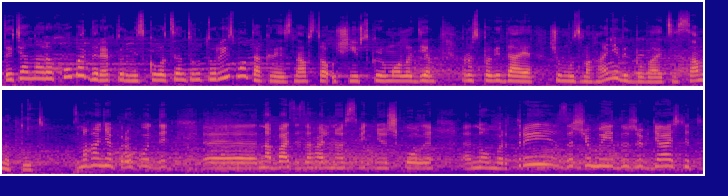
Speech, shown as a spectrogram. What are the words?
Тетяна Рахуба, директор міського центру туризму та краєзнавства учнівської молоді, розповідає, чому змагання відбуваються саме тут. Змагання проходять е, на базі загальноосвітньої школи е, номер 3 за що ми їй дуже вдячні. Тут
